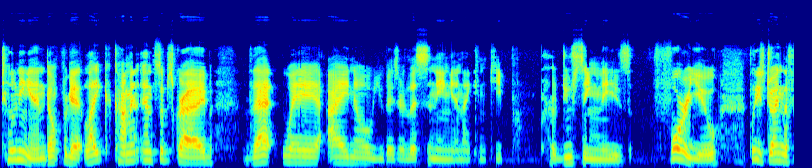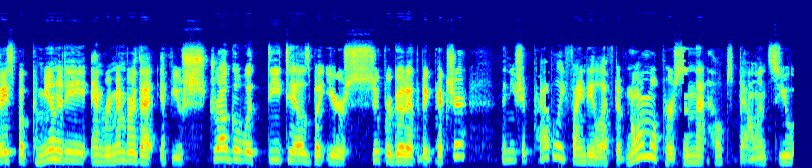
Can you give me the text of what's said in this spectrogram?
tuning in. Don't forget, like, comment, and subscribe. That way I know you guys are listening and I can keep producing these for you. Please join the Facebook community and remember that if you struggle with details but you're super good at the big picture, then you should probably find a left of normal person that helps balance you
